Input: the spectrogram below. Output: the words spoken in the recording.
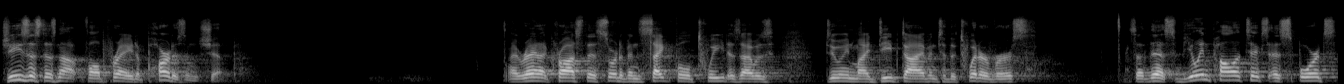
Jesus does not fall prey to partisanship. I ran across this sort of insightful tweet as I was doing my deep dive into the Twitterverse. It said this Viewing politics as sports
